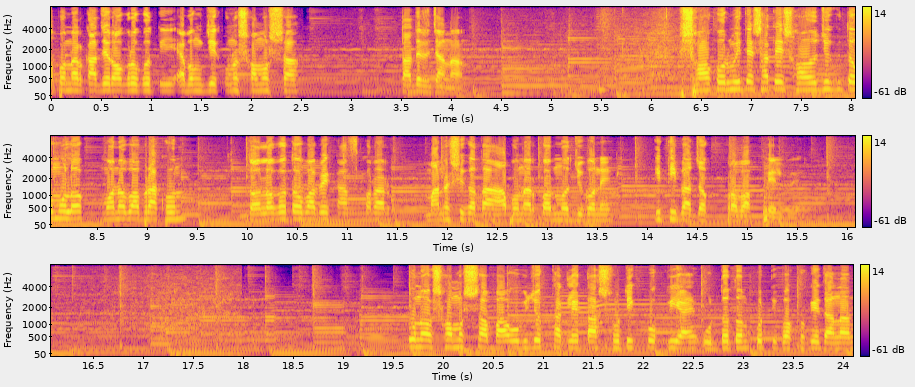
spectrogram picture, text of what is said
আপনার কাজের অগ্রগতি এবং যে কোনো সমস্যা তাদের জানান। সহকর্মীদের সাথে সহযোগিতামূলক মনোভাব রাখুন। দলগতভাবে কাজ করার মানসিকতা আপনার কর্মজীবনে ইতিবাচক প্রভাব ফেলবে। কোনো সমস্যা বা অভিযোগ থাকলে তার সঠিক প্রক্রিয়ায় ঊর্ধ্বতন কর্তৃপক্ষকে জানান।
